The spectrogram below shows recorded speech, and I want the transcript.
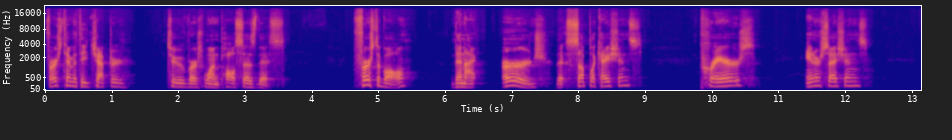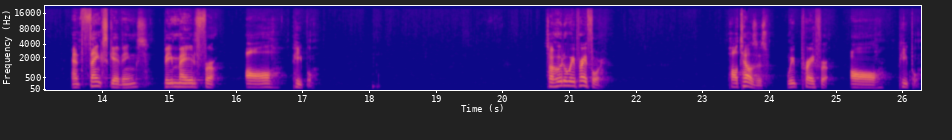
First Timothy chapter 2 verse 1 Paul says this First of all then I urge that supplications prayers intercessions and thanksgivings be made for all people. So, who do we pray for? Paul tells us we pray for all people.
